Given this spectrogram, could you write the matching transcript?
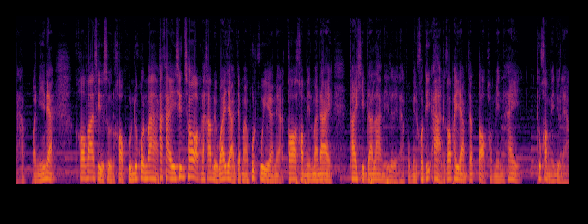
นะครับ วันนี้เนี่ยข้อบ้าน 40 ขอบคุณทุกคนมาก ถ้าใครชื่นชอบนะครับ หรือว่าอยากจะมาพูดคุยกันเนี่ยก็คอมเมนต์มาได้ใต้คลิปด้านล่างนี้เลยนะครับผมเป็นคนที่อ่านแล้วก็พยายามจะตอบคอมเมนต์ให้ ทุกคอมเมนต์อยู่แล้ว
